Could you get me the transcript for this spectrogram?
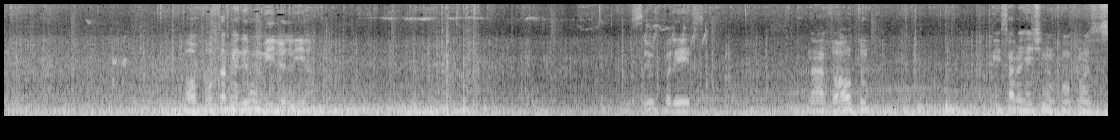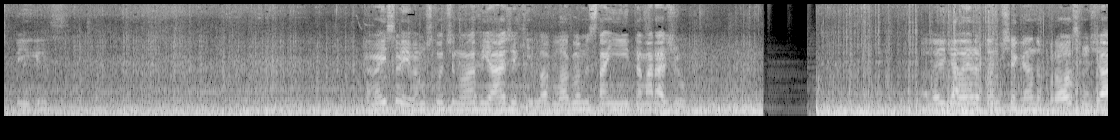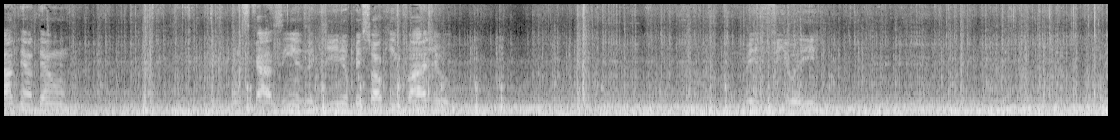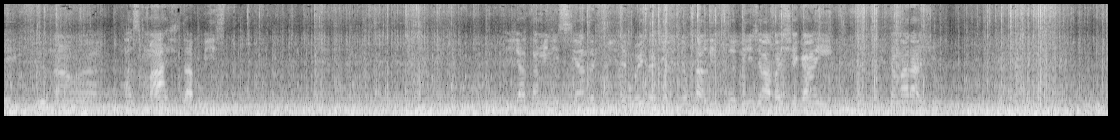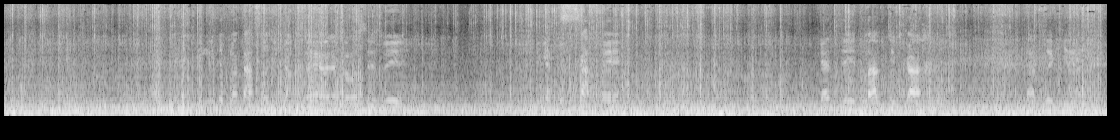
Ó, o povo tá vendendo milho ali, ó. Não sei o preço. Na volta, quem sabe a gente não compra umas espigas. Então é isso aí, vamos continuar a viagem aqui. Logo, logo vamos estar em Itamaraju. Olha aí, galera, estamos chegando próximo já. Tem até um, umas casinhas aqui. O pessoal que invade o meio-fio aí. Meio-fio não, é as margens da pista. Já estamos iniciando aqui. Depois daqueles eucaliptos ali, já vai chegar em Itamaraju. Tem muita plantação de café, olha para vocês verem. Aqui é tudo café. Quer dizer, do lado de cá. Lado daqui não.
